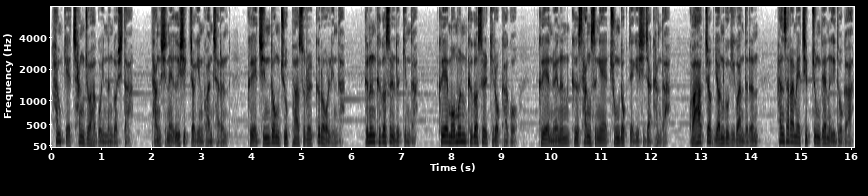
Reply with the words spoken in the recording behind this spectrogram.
함께 창조하고 있는 것이다. 당신의 의식적인 관찰은 그의 진동 주파수를 끌어올린다. 그는 그것을 느낀다. 그의 몸은 그것을 기록하고 그의 뇌는 그 상승에 중독되기 시작한다. 과학적 연구기관들은 한 사람의 집중된 의도가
